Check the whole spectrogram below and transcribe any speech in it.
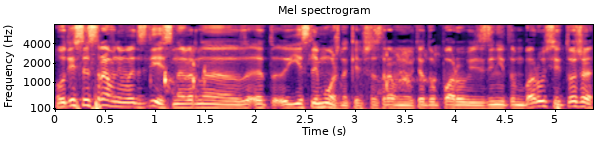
Вот если сравнивать здесь, наверное, это, если можно, конечно, сравнивать эту пару с «Зенитом» Боруссией, тоже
